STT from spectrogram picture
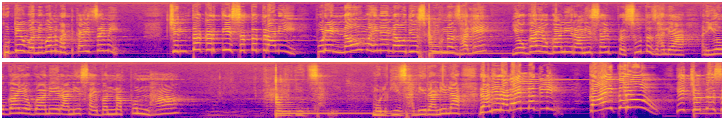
कुठे वनवन भटकायचं मी? चिंता करते सतत राणी. पुढे नऊ महिने नऊ दिवस पूर्ण झाले. योगा योगाने प्रसूत झाल्या आणि योगा योगाने पुन्हा मुलगी झाली. मुलगी झाली राणीला. राणी रडायला लागली. काय करू? हे छोटस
